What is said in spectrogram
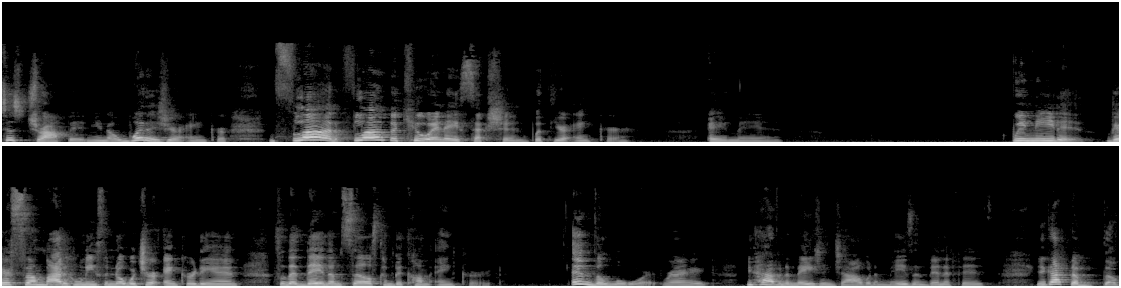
Just drop it. You know, what is your anchor? Flood, flood the Q&A section with your anchor. Amen. We need it. There's somebody who needs to know what you're anchored in so that they themselves can become anchored in the Lord, right? You have an amazing job with amazing benefits. You got the, the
